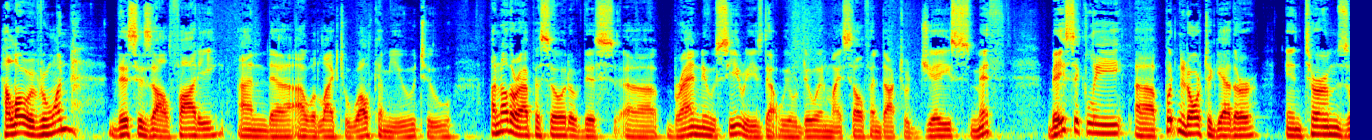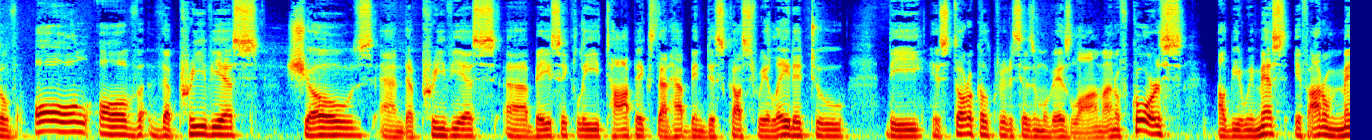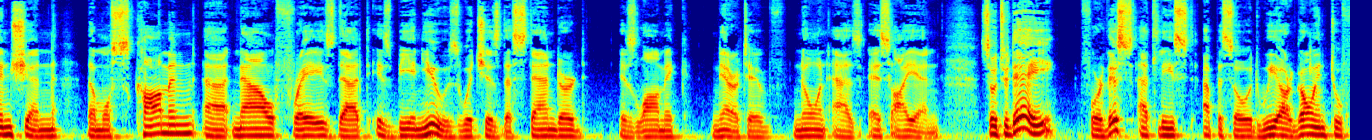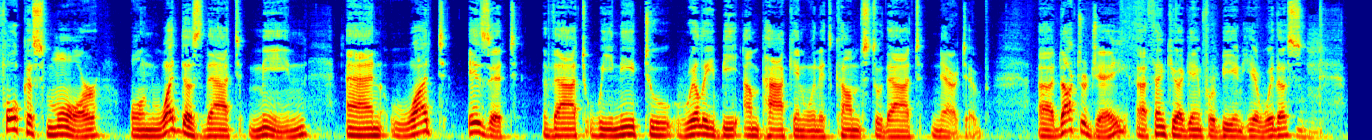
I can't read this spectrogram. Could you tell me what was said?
Hello, everyone. This is Al Fadi, and uh, I would like to welcome you to another episode of this uh, brand new series that we're doing, myself and Dr. Jay Smith. Basically, uh, putting it all together in terms of all of the previous shows and the previous, uh, basically, topics that have been discussed related to the historical criticism of Islam. And of course, I'll be remiss if I don't mention the most common uh, now phrase that is being used, which is the standard Islamic narrative known as SIN. So today, for this at least episode, we are going to focus more on what does that mean and what is it that we need to really be unpacking when it comes to that narrative. Uh, Dr. J, uh, thank you again for being here with us.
